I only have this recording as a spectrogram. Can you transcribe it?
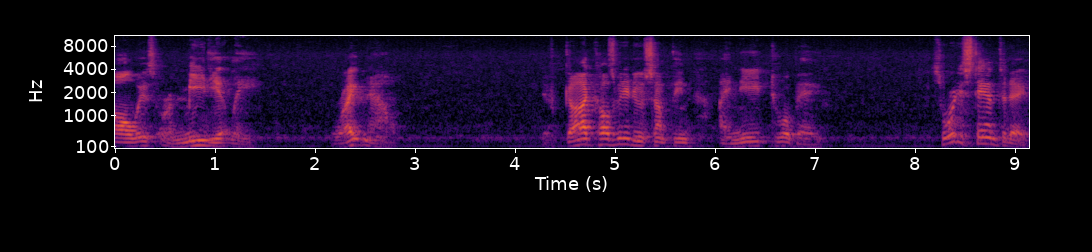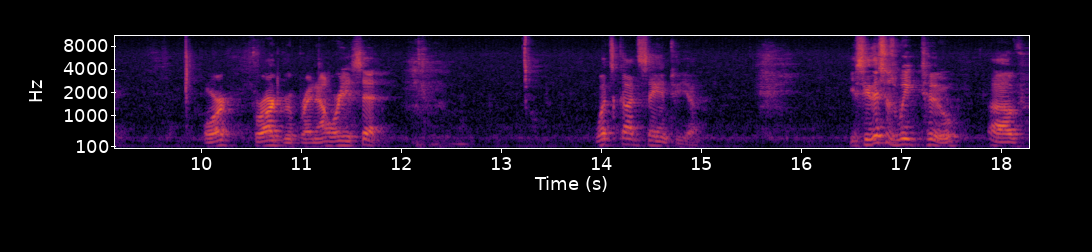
always or immediately, right now. If God calls me to do something, I need to obey. So, where do you stand today? Or for our group right now, where do you sit? What's God saying to you? You see, this is week two of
